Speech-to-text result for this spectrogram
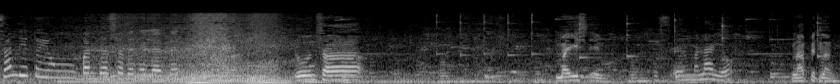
Saan dito yung banda 7-Eleven? Doon sa Mais M. SM malayo? Lapit lang.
